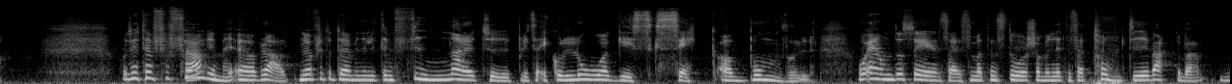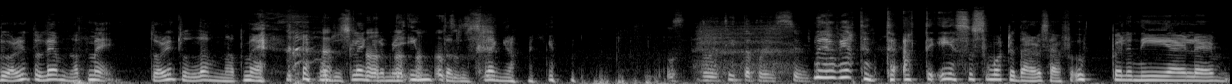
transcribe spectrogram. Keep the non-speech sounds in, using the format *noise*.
Och du vet, den förföljer mig överallt. Nu har jag flyttat över en liten finare typ, lite ekologisk säck av bomull. Och ändå så är den så här, som att den står som en liten så här och bara, du har inte lämnat mig. Du har inte lämnat mig. *laughs* och du slänger mig *laughs* inte, du slänger mig inte. Och titta på din surt. Men jag vet inte att det är så svårt det där att så här få upp eller ner eller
